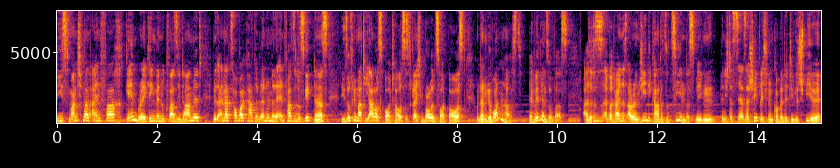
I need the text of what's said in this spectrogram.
Die ist manchmal einfach Gamebreaking, wenn du quasi damit mit einer Zauberkarte random in der Endphase des Gegners, die so viel Material aufs Board haust, dass du vielleicht einen Boral Sword baust und dann gewonnen hast. Wer will denn sowas? Also das ist einfach reines RNG, die Karte zu ziehen. Deswegen finde ich das sehr, sehr schädlich für ein kompetitives Spiel,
